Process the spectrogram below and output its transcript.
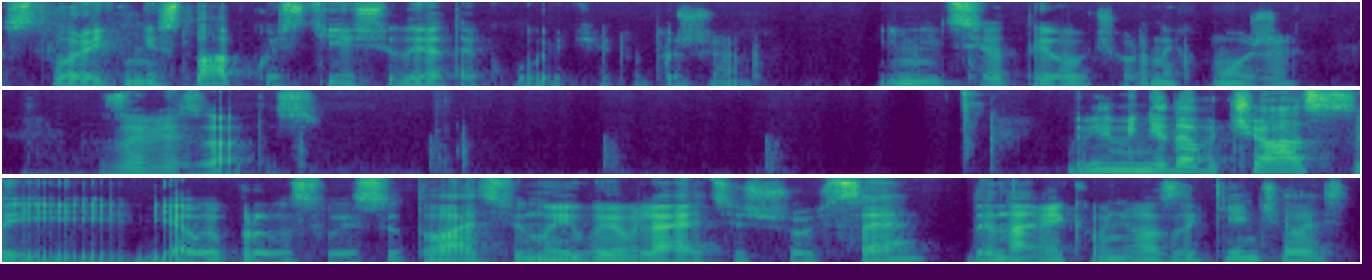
створюють мені слабкості і сюди атакують. І тут уже ініціатива в чорних може зав'язатись. Він мені дав час, і я виправив свою ситуацію. Ну і виявляється, що все, динаміка в нього закінчилась.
